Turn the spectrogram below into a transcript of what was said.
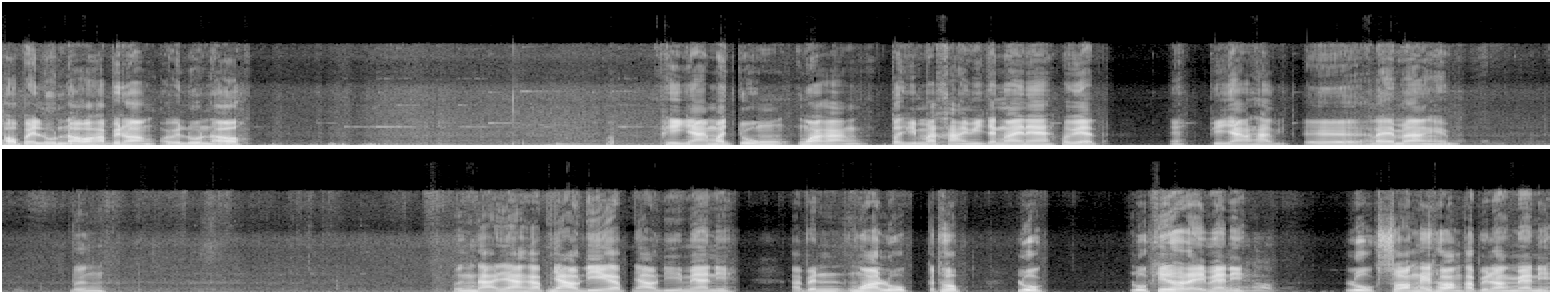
เอาไปรุ่นเอาครับพี่น้อง เอาไปรุ่นเอา ผียางมาจุงง่วขางตัวผีมาขายผีจังหน่อยแน่พ่อเวทเอ้ยผียางมาทางผีเอออะไรมาทางให้เบิ่งเบิ่งทายางครับเง่าวดีครับเง่าวดีแม่นี่อ่าเป็นง่วลูกกระทบลูกลูกที่เท่าไหร่แม่นี่ ลูกสองในท้องครับพี่น้องแม่นี่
